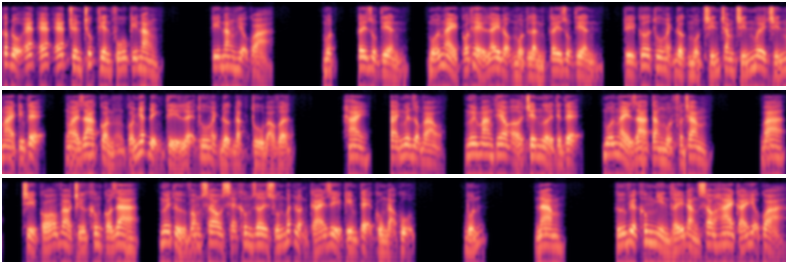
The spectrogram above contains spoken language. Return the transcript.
cấp độ sss chuyên trúc thiên phú kỹ năng. Kỹ năng hiệu quả. Một, cây dụng tiền, mỗi ngày có thể lay động một lần cây dụng tiền tùy cơ thu hoạch được một chín trăm chín mươi chín mai kim tệ, ngoài ra còn có nhất định tỷ lệ thu hoạch được đặc thù bảo vật. Hai, tài nguyên dọc vào, ngươi mang theo ở trên người tiền tệ, mỗi ngày gia tăng một phần trăm. Ba, chỉ có vào chứ không có ra, ngươi tử vong sau sẽ không rơi xuống bất luận cái gì kim tệ cùng đạo cụ. Bốn năm cứ việc không nhìn thấy đằng sau hai cái hiệu quả,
